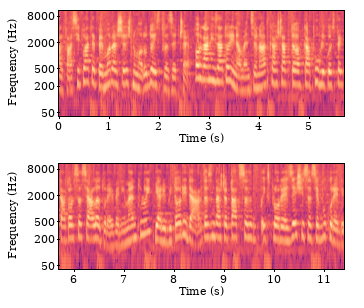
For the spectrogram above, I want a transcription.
Alfa, situate pe Mărășești numărul 12. Organizatorii ne-au menționat că așteaptă ca publicul spectator să se alăture evenimentului, iar iubitorii de artă sunt așteptați să exploreze și să se bucure de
